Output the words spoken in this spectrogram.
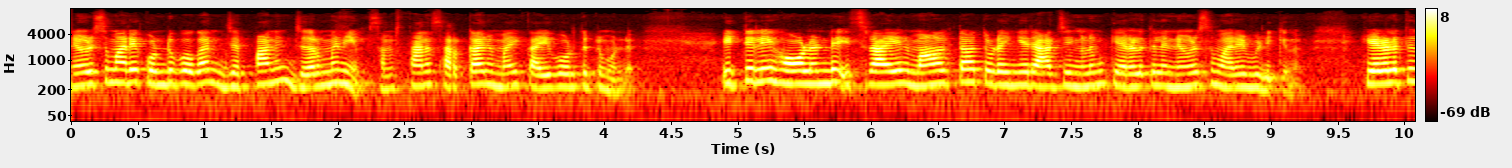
നഴ്സുമാരെ കൊണ്ടുപോകാൻ ജപ്പാനും ജർമ്മനിയും സംസ്ഥാന സർക്കാരുമായി കൈകോർത്തിട്ടുമുണ്ട്. ഇറ്റലി ഹോളണ്ട് ഇസ്രായേൽ മാൾട്ട തുടങ്ങിയ രാജ്യങ്ങളും കേരളത്തിലെ നഴ്സുമാരെ വിളിക്കുന്നു. കേരളത്തിൽ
